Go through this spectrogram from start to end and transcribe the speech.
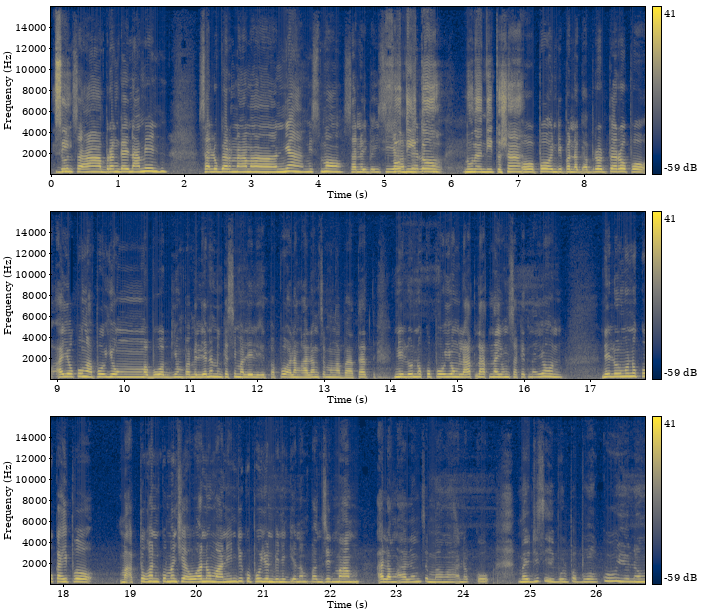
Si- Doon sa barangay namin. sa lugar naman niya mismo, sa Nueva Ecija. So Pero dito, po, nung nandito siya, Opo, hindi pa nag-abroad. Pero po, ayaw ko nga po yung mabuwag yung pamilya namin kasi maliliit pa po, alang-alang sa mga bata. At Nilunok ko po yung lahat-lahat na yung sakit na yun. Nilunok ko kahit po maaktuhan ko man siya o ano man, hindi ko po yun binigyan ng pansin, ma'am. Alang-alang sa mga anak ko. May disable pa po ako. Yun ang...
